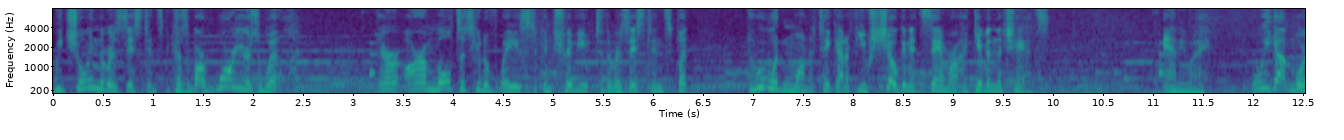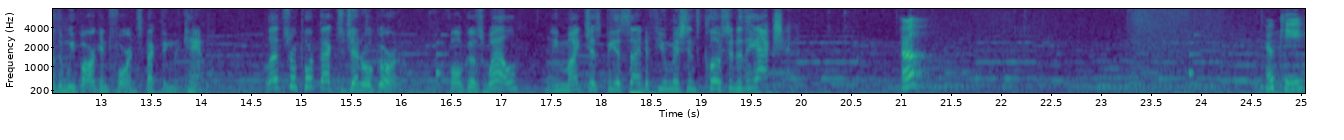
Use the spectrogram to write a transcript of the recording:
We joined the resistance because of our warrior's will. There are a multitude of ways to contribute to the Resistance, but who wouldn't want to take out a few Shogunate samurai given the chance? Anyway, we got more than we bargained for inspecting the camp. Let's report back to General Goro. If all goes well, we might just be assigned a few missions closer to the action. Oh. Okay.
